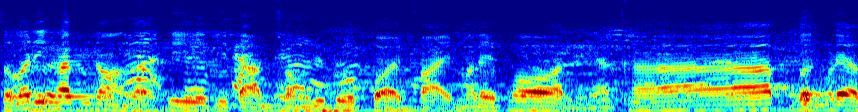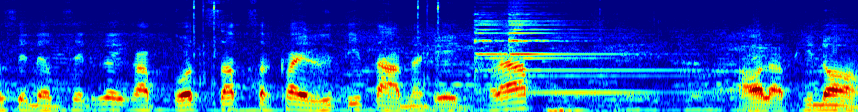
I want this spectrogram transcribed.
สวัสดีครับพี่น้องครับที่ติดตามช่องยูทูบปล่อยฝ่ายมาเลยพรนะครับเบิ้งแล้วเส้นเดิมเส้นเคยครับกด subscribe หรือติดตามนั่นเองครับ เอาละพี่น้อง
